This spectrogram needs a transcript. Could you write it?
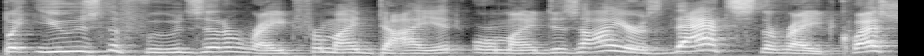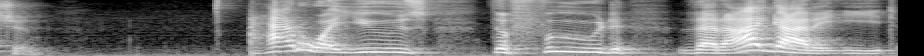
but use the foods that are right for my diet or my desires? That's the right question. How do I use the food that I got to eat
